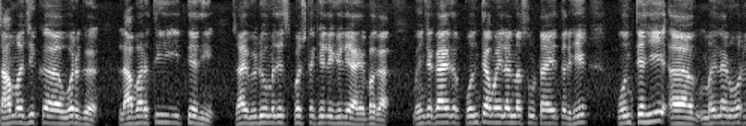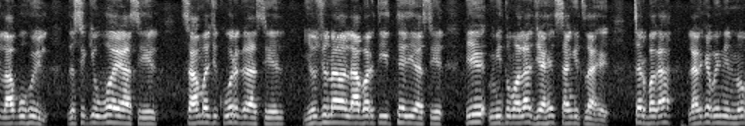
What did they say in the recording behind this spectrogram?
सामाजिक वर्ग लाभार्थी इत्यादी या व्हिडिओमध्ये स्पष्ट केले गेली आहे. बघा म्हणजे काय तर कोणत्या महिलांना सूट आहे तर हे कोणत्याही महिलांवर लागू होईल. जसे की वय असेल सामाजिक वर्ग असेल योजना लाभार्थी इत्यादी असेल हे मी तुम्हाला जे आहे सांगितलं आहे. तर बघा लाडक्या बहिणींनो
